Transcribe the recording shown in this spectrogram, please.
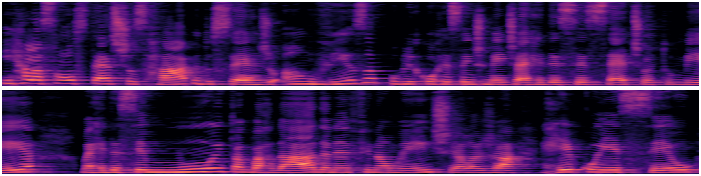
Em relação aos testes rápidos, Sérgio, a Anvisa publicou recentemente a RDC 786, uma RDC muito aguardada, né? Finalmente ela já reconheceu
